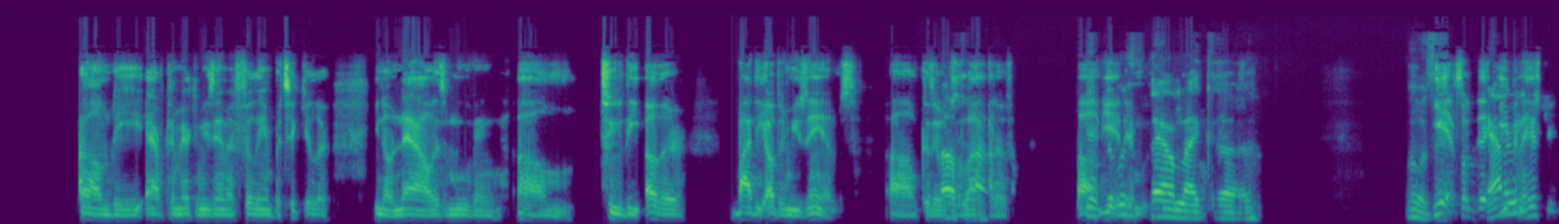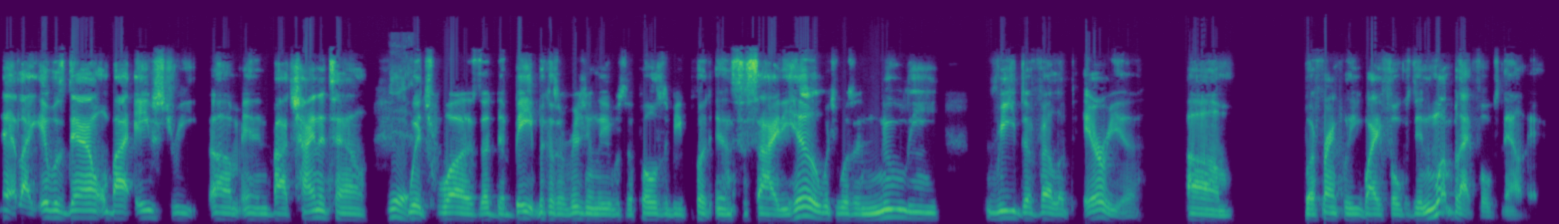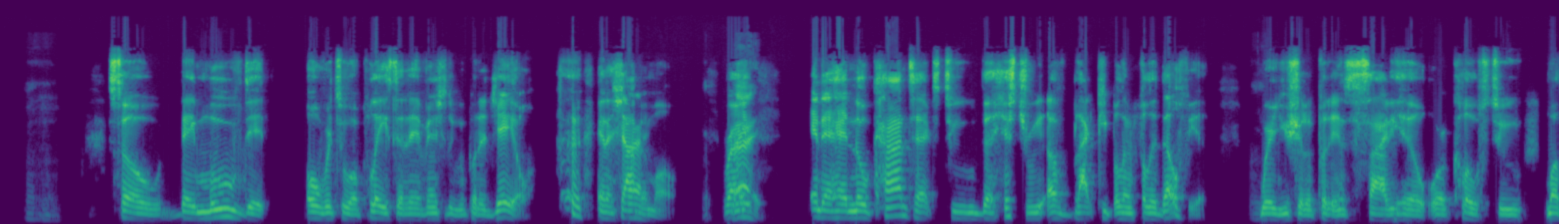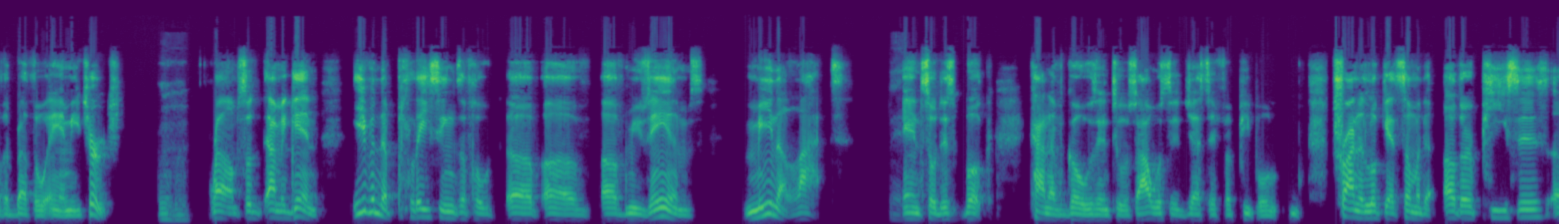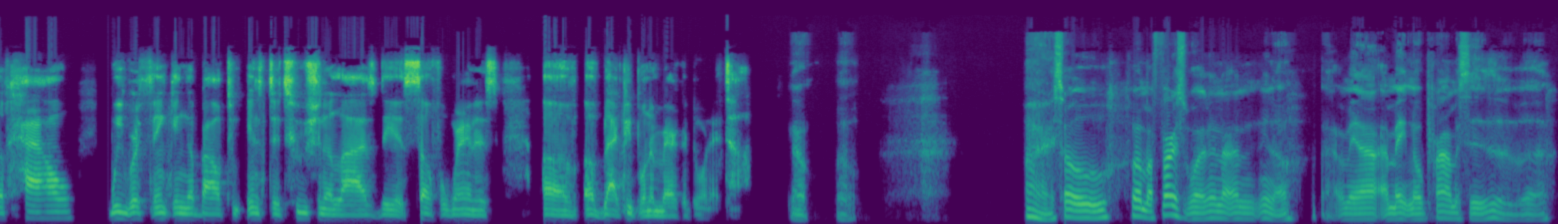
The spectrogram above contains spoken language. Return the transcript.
um, the African American Museum of Philly in particular, you know, now is moving um, to the other by the other museums because um, there was okay. a lot of um, yeah, yeah down like uh, what was yeah. So the, even the history of that like it was down by Eighth Street um, and by Chinatown, yeah. which was a debate because originally it was supposed to be put in Society Hill, which was a newly redeveloped area. Um, but frankly, white folks didn't want black folks down there. Mm-hmm. So they moved it over to a place that they eventually would put a jail in a shopping right. mall. Right? right? And that had no context to the history of black people in Philadelphia. Where you should have put it in Society Hill or close to Mother Bethel AME Church. Mm-hmm. Um, so I mean, again, even the placings of of of, of museums mean a lot. Yeah. And so this book kind of goes into it. So I would suggest it for people trying to look at some of the other pieces of how we were thinking about to institutionalize the self awareness of of Black people in America during that time. No, no. All right. So for my first one, and I, you know, I mean, I, I make no promises of. Uh,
